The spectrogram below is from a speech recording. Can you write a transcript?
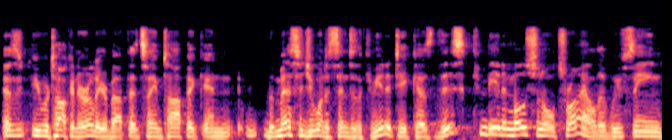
As you were talking earlier about that same topic and the message you want to send to the community, because this can be an emotional trial that we've seen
